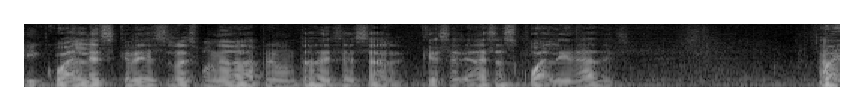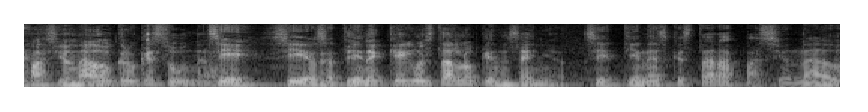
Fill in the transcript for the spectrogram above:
¿Y cuáles crees, respondiendo a la pregunta de César, que serían esas cualidades? Bueno. Apasionado creo que es una. Sí, sí, o sea, tiene que gustar lo que enseña. Sí, tienes que estar apasionado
